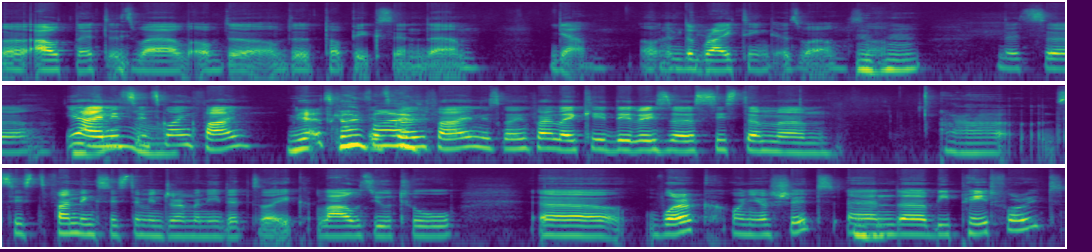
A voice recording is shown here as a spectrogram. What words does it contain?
uh, outlet as well of the of the topics and um, yeah, oh, and the writing as well. So mm-hmm. that's uh, yeah, wow. and it's it's going fine. Yeah, it's going fine. It's going fine. It's going fine. Like there is a system, um, uh, funding system in Germany that like allows you to uh, work on your shit mm-hmm. and uh, be paid for it.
